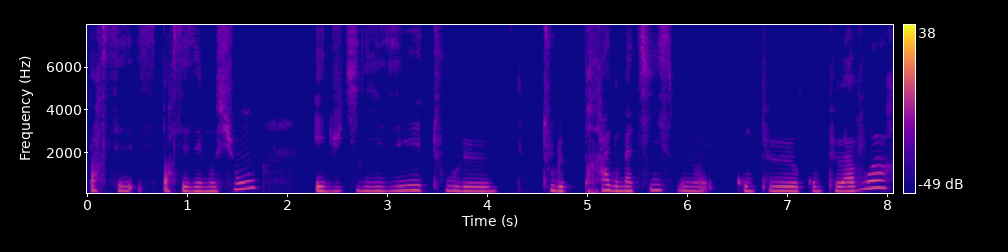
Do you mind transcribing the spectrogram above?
par, ses, par ses émotions et d'utiliser tout le, pragmatisme qu'on peut, qu'on peut avoir.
